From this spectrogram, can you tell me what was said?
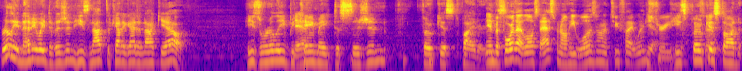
really in the heavyweight division. He's not the kind of guy to knock you out. He's really became a decision focused fighter. And before that lost Aspinall, he was on a two fight win Yeah, streak. he's focused on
